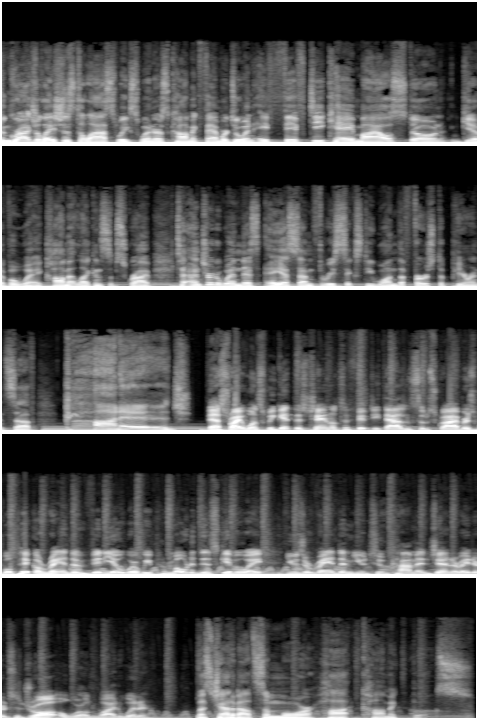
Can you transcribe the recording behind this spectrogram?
Congratulations to last week's winners, Comic Fan. We're doing a 50K milestone giveaway. Comment, like, and subscribe to enter to win this ASM 361, the first appearance of Carnage. That's right. Once we get this channel to 50,000 subscribers, we'll pick a random video where we promoted this giveaway, use a random YouTube comment generator to draw a worldwide winner. Let's chat about some more hot comic books.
